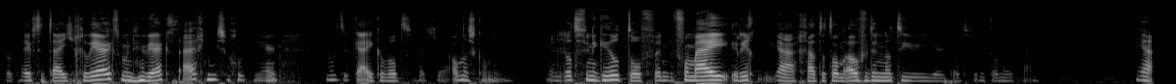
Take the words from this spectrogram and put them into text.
dat heeft een tijdje gewerkt, maar nu werkt het eigenlijk niet zo goed meer. We moeten kijken wat, wat je anders kan doen. En dat vind ik heel tof. En voor mij richt, ja, gaat het dan over de natuur hier. Dat vind ik dan heel fijn. Ja.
